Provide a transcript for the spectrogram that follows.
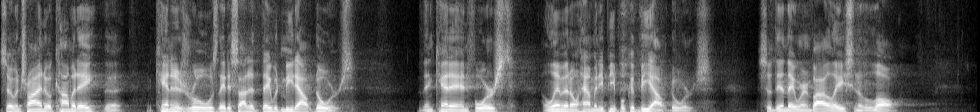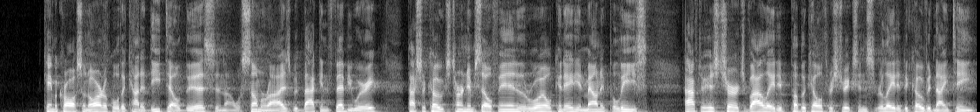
So, in trying to accommodate the Canada's rules, they decided that they would meet outdoors. Then Canada enforced a limit on how many people could be outdoors. So then they were in violation of the law. Came across an article that kind of detailed this, and I will summarize. But back in February, Pastor Coates turned himself in to the Royal Canadian Mounted Police after his church violated public health restrictions related to COVID 19.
